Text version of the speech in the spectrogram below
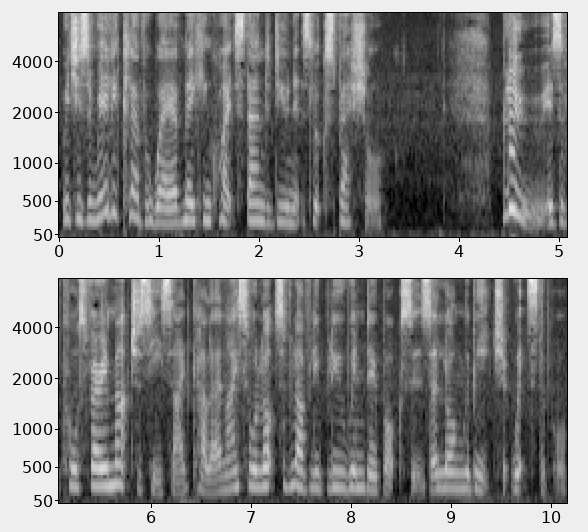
which is a really clever way of making quite standard units look special. Blue is, of course, very much a seaside colour, and I saw lots of lovely blue window boxes along the beach at Whitstable.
